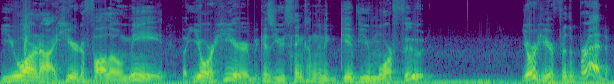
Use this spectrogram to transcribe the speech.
you are not here to follow me, but you're here because you think I'm going to give you more food. You're here for the bread.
